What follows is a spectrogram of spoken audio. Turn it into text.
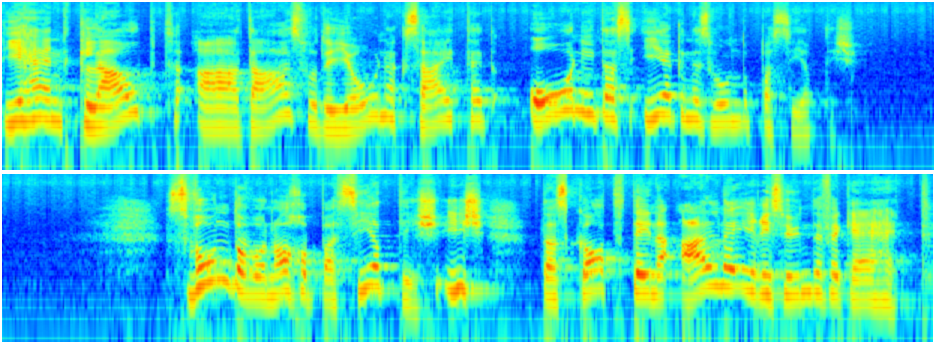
Die haben geglaubt an das, was der Jona gesagt hat, ohne dass irgendein Wunder passiert ist. Das Wunder, was nachher passiert ist, ist, dass Gott denen allen ihre Sünden vergeben hat.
